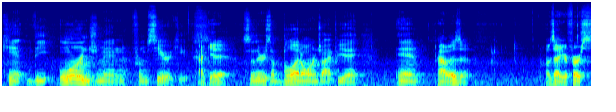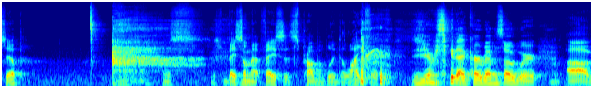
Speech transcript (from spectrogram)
Kent the Orangeman from Syracuse. I get it. So there's a blood orange IPA, and How is it? Was that your first sip? It's- it's based on that face, it's probably delightful. Did you ever see that Curb episode where uh,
